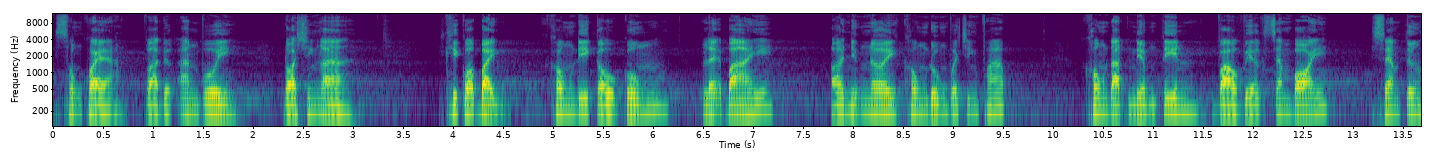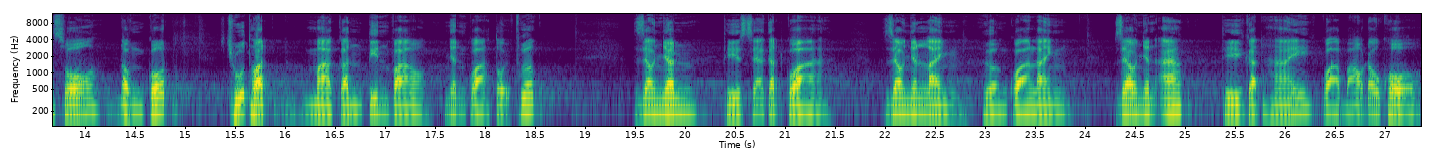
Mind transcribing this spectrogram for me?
sống khỏe và được an vui. Đó chính là khi có bệnh, không đi cầu cúng, lễ bái ở những nơi không đúng với chính pháp, không đặt niềm tin vào việc xem bói, xem tướng số, đồng cốt, chú thuật mà cần tin vào nhân quả tội phước. Gieo nhân thì sẽ gặt quả, gieo nhân lành hưởng quả lành, gieo nhân ác thì gặt hái quả báo đau khổ.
